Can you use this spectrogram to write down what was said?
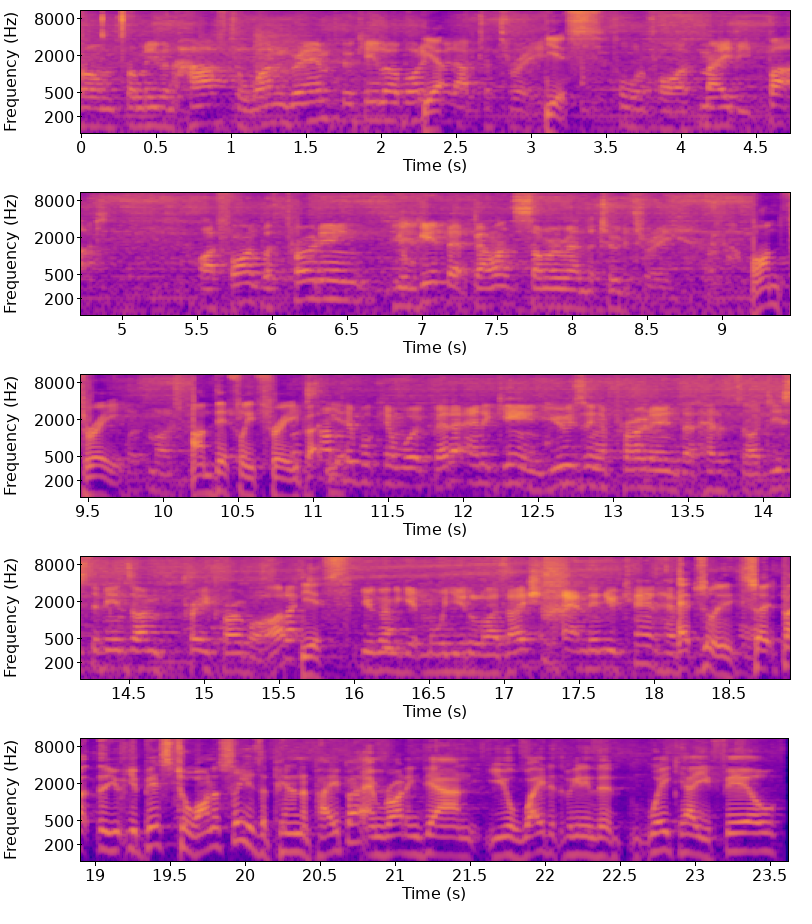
from, from even half to one gram per kilo of body Yep. weight up to three. Yes. Four to five, maybe. But I find with protein, you'll get that balance somewhere around the two to three. I'm three. I'm definitely three, Look, but some yeah. people can work better. And again, using a protein that has digestive enzyme pre-probiotic, Yes. you're going to get more utilisation, and then you can have Absolutely. So, but the, your best tool, honestly, is a pen and a paper and writing down your weight at the beginning of the week, how you feel,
